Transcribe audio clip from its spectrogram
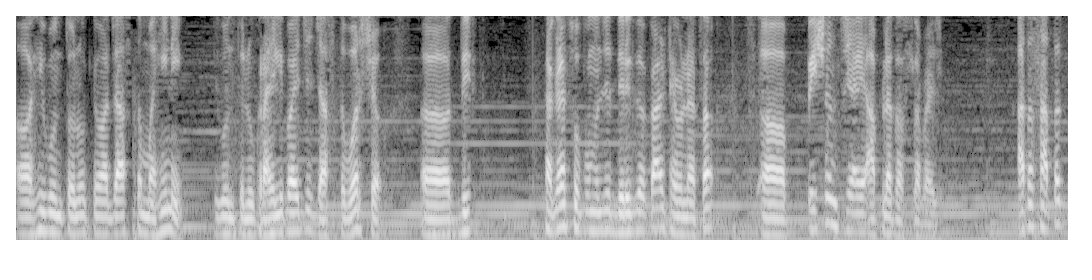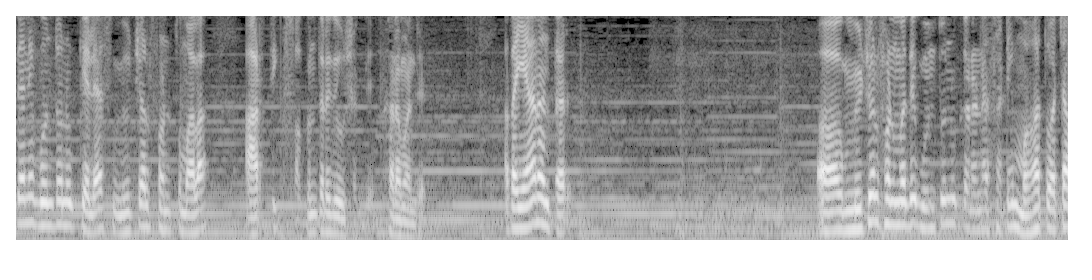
ही गुंतवणूक किंवा जास्त महिने ही गुंतवणूक राहिली पाहिजे जास्त वर्ष दि- सगळ्यात सोपं म्हणजे दीर्घकाळ ठेवण्याचा पेशन्स जे आहे आपल्यात असला पाहिजे. आता सातत्याने गुंतवणूक केल्यास म्युच्युअल फंड तुम्हाला आर्थिक स्वातंत्र्य देऊ शकते खरं म्हणजे. आता यानंतर म्युच्युअल फंडमध्ये गुंतवणूक करण्यासाठी महत्त्वाच्या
